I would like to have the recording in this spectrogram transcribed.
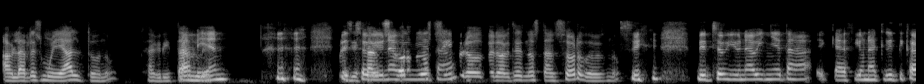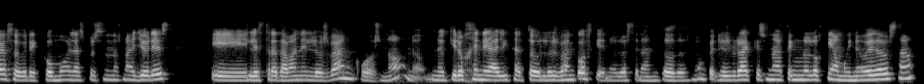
hablarles muy alto, ¿no? O sea, gritar. También, de hecho, vi una viñeta... sí, pero, a veces no están sordos, ¿no? Sí, de hecho vi una viñeta que hacía una crítica sobre cómo las personas mayores eh, les trataban en los bancos, ¿no? ¿no? No quiero generalizar todos los bancos, que no lo serán todos, ¿no? Pero es verdad que es una tecnología muy novedosa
